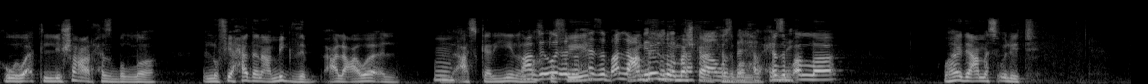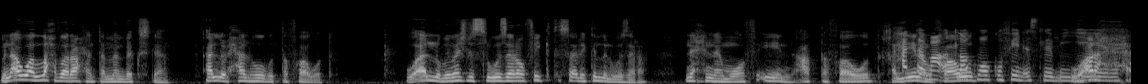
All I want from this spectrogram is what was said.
هو وقت اللي شعر حزب الله إنه في حدا عم يكذب على عوائل العسكريين وعم بيقول المخطوفين إنه حزب الله عم بيقول بيرفض له مش كان التفاوض حزب الله. حزب الله وهيدي على مسؤوليتي. من أول لحظة راح عند تمام بك إسلام. قال له الحل هو بالتفاوض. وقال له بمجلس الوزراء وفيك تسألي كل الوزراء. نحن موافقين على التفاوض. خلينا حتى مع إطلاق نفاوض موقوفين إسلاميين وراح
